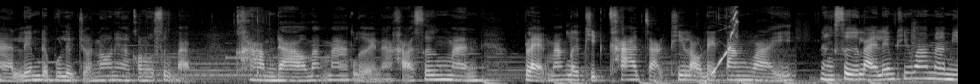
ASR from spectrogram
อ่านเล่ม The Bullet Journal เนี่ยก็รู้สึกแบบคามดาวมาก ๆ เลยนะคะ ซึ่งมันแปลกมากเลยผิดคาดจากที่เราได้ตั้งไว้ หนังสือหลายเล่มที่ว่ามามี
